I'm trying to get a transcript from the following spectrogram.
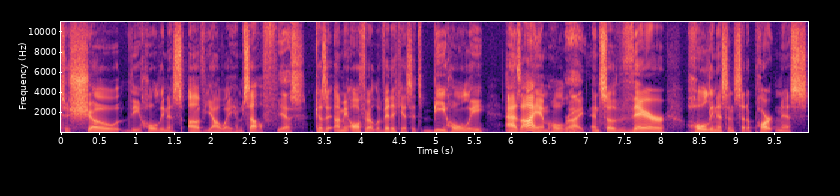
to show the holiness of Yahweh himself. Yes. because I mean, all throughout Leviticus, it's be holy as I am holy. Right. And so their holiness and set apartness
